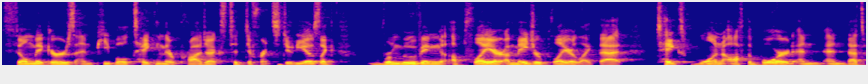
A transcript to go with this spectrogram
filmmakers and people taking their projects to different studios, like removing a player, a major player like that takes one off the board and and that's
